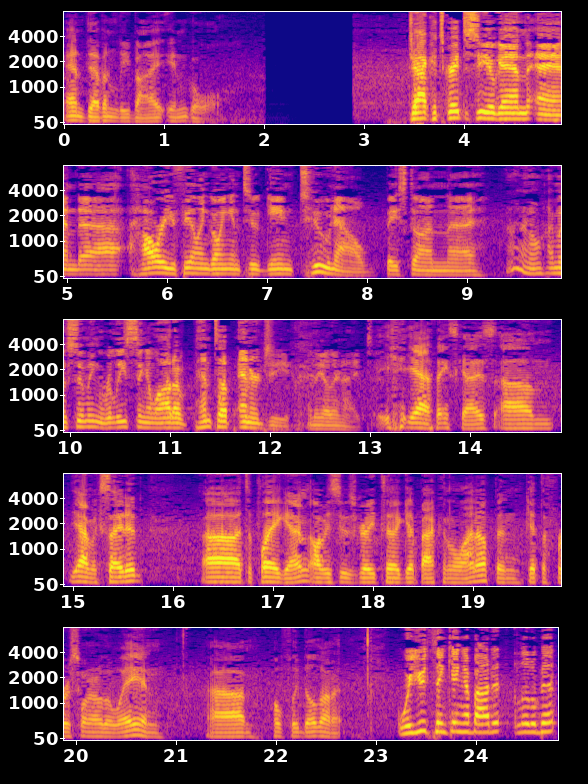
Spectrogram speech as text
and Devon Levi in goal. Jack, it's great to see you again. And uh, how are you feeling going into game two now, based on, uh, I don't know, I'm assuming releasing a lot of pent up energy on the other night? Yeah, thanks, guys. Um, yeah, I'm excited uh, to play again. Obviously, it was great to get back in the lineup and get the first one out of the way and um, hopefully build on it. Were you thinking about it a little bit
